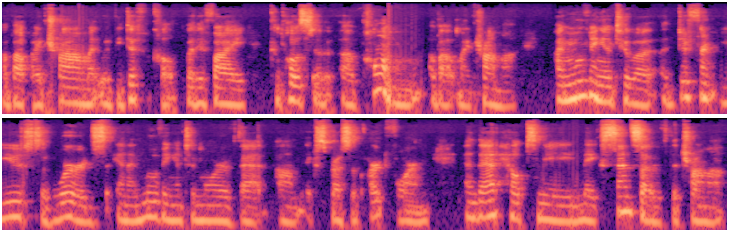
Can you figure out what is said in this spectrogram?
about my trauma, it would be difficult. But if I composed a, a poem about my trauma, I'm moving into a, a, different use of words and I'm moving into more of that um, expressive art form. And that helps me make sense of the trauma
